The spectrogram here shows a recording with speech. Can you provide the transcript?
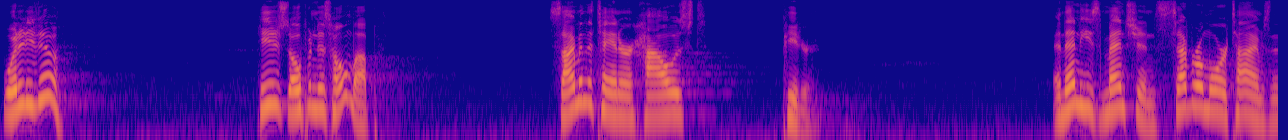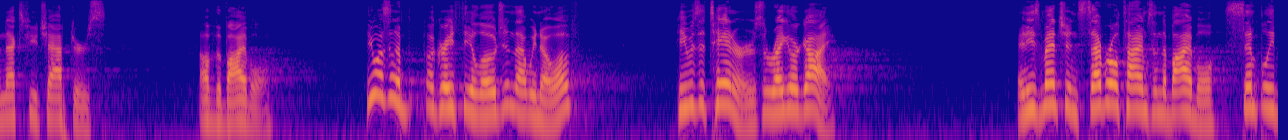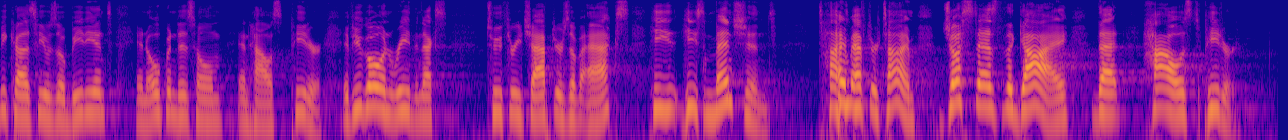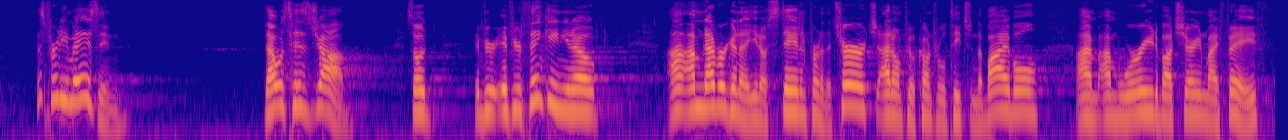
What did he do? He just opened his home up. Simon the tanner housed Peter. And then he's mentioned several more times in the next few chapters of the Bible. He wasn't a, a great theologian that we know of. He was a tanner, he was a regular guy. And he's mentioned several times in the Bible simply because he was obedient and opened his home and housed Peter. If you go and read the next two, three chapters of Acts, he, he's mentioned time after time, just as the guy that housed Peter. It's pretty amazing. That was his job. So if you're, if you're thinking, you know, I, am never going to, you know, stand in front of the church. I don't feel comfortable teaching the Bible. I'm, I'm worried about sharing my faith.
